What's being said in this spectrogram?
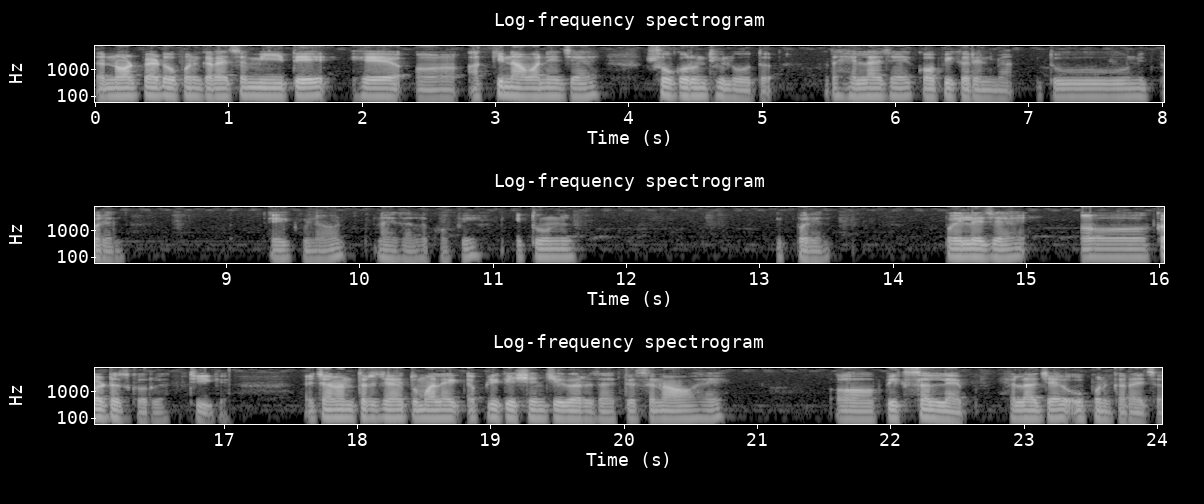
तर नॉटपॅड ओपन करायचं. मी इथे हे अक्की नावाने जे आहे शो करून ठेवलं होतं. आता ह्याला जे आहे कॉपी करेन मी. इथून इथपर्यंत. एक मिनिट नाही झालं कॉपी इथून इथपर्यंत. पहिले जे आहे कटच करूया. ठीक आहे. याच्यानंतर जे आहे तुम्हाला एक ॲप्लिकेशनची गरज आहे. त्याचं नाव आहे पिक्सल लॅब ह्याला जे आहे ओपन करायचं.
